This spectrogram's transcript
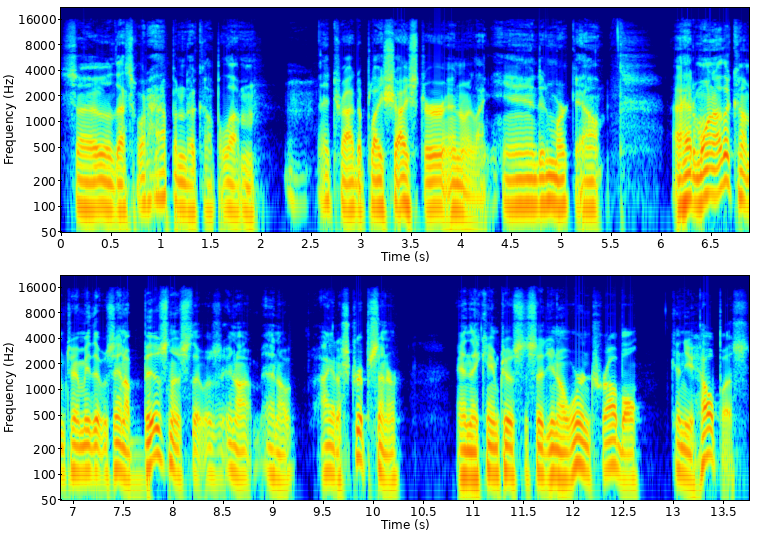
So that's what happened to a couple of them. They tried to play shyster and we're like, yeah, it didn't work out. I had one other come to me that was in a business that was, you know, in a, I had a strip center and they came to us and said, you know, we're in trouble. Can you help us?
